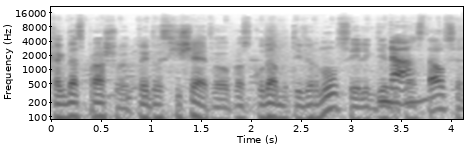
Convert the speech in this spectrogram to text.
Когда спрашивают, предвосхищая твой вопрос, куда бы ты вернулся или где Да. бы ты остался,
